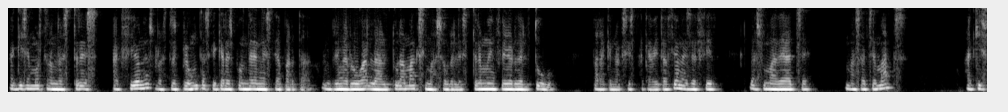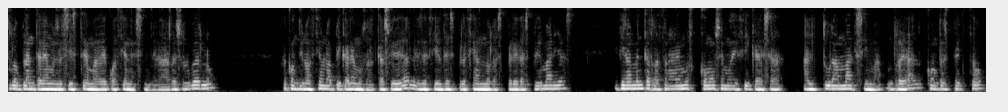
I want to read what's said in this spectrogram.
aquí se muestran las tres acciones o las tres preguntas que hay que responder en este apartado. En primer lugar, la altura máxima sobre el extremo inferior del tubo para que no exista cavitación, es decir, la suma de h más h max. Aquí solo plantearemos el sistema de ecuaciones sin llegar a resolverlo. A continuación lo aplicaremos al caso ideal, es decir, despreciando las pérdidas primarias. Y finalmente razonaremos cómo se modifica esa altura máxima real con respecto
